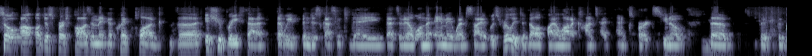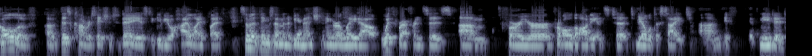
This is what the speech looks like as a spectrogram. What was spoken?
So I'll, I'll, just first pause and make a quick plug. The issue brief that that we've been discussing today, that's available on the AMA website, was really developed by a lot of content experts. You know, the the, the goal of, of this conversation today is to give you a highlight, but some of the things I'm going to be mentioning are laid out with references um, for your for all the audience to, to be able to cite um, if if needed.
